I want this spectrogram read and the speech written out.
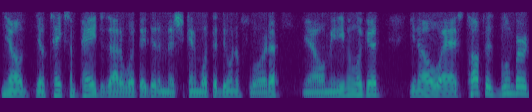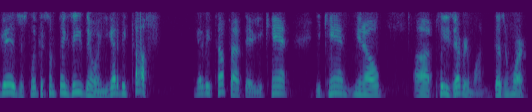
you know, you know, take some pages out of what they did in Michigan, what they're doing in Florida. You know, I mean, even look at, you know, as tough as Bloomberg is, just look at some things he's doing. You got to be tough. You got to be tough out there. You can't, you can't, you know, uh please everyone. It doesn't work.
